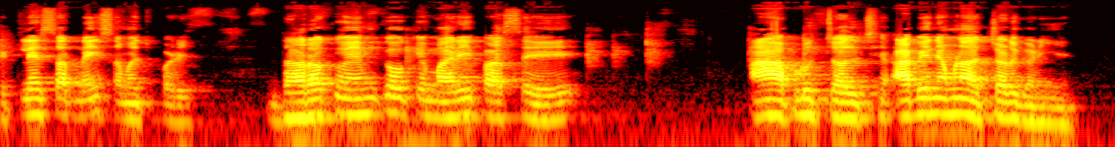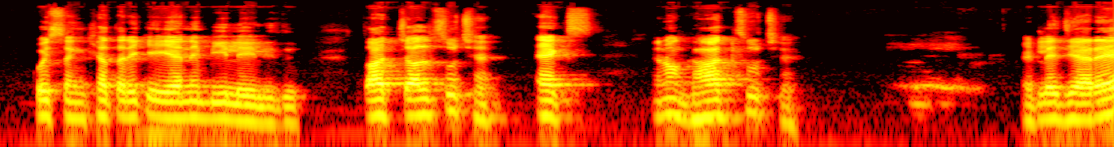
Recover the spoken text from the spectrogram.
એટલે સર, નહીં સમજ પડી. ધારો કે હું એમ કહું કે મારી પાસે આ આપણું ચલ છે. આ બેને હમણાં અચળ ગણીએ. કોઈ સંખ્યા તરીકે એ અને બી લઈ લીધું. તો આ ચલ શું છે? એક્સ. એનો ઘાત શું છે? એટલે જ્યારે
